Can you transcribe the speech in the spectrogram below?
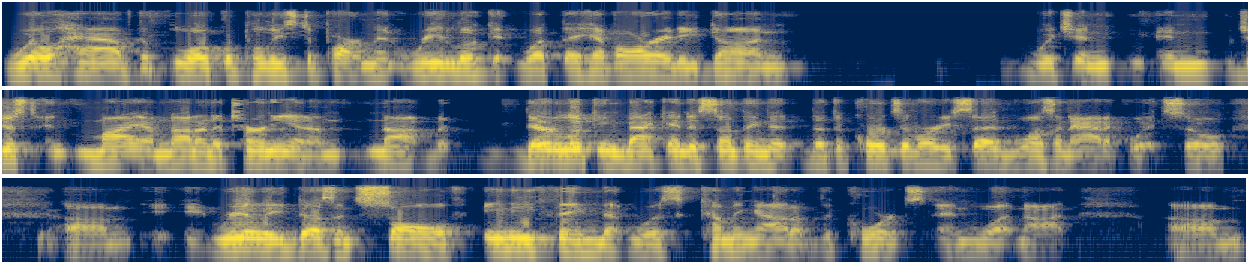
we'll have the local police department relook at what they have already done which in in just in my i'm not an attorney and i'm not but they're looking back into something that, that the courts have already said wasn't adequate. So um, it really doesn't solve anything that was coming out of the courts and whatnot. Um,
